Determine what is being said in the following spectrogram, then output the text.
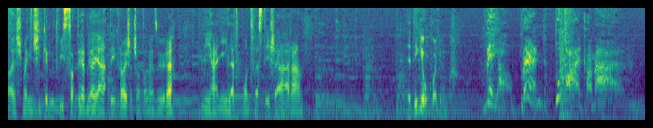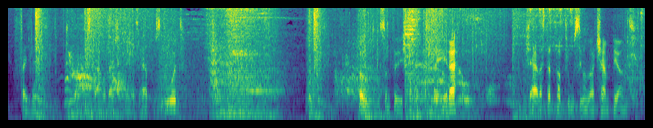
Na és megint sikerült visszatérni a játékra és a csatamezőre. Néhány életpont vesztése árán. Eddig jók vagyunk. Fegyveri Kilóház támadás, az elpusztult. Ó, oh, viszont ő is kapott a fejére. És elvesztette a True Silver Champion-t.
